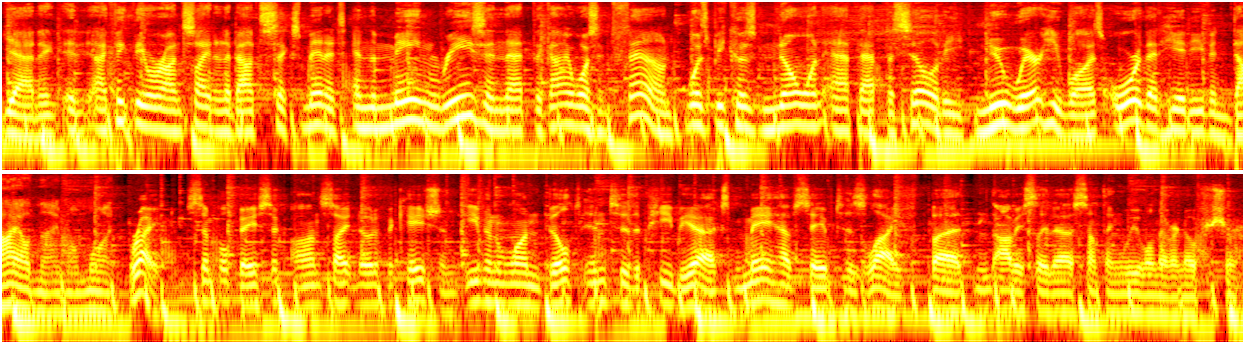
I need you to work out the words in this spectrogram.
Yeah, I think they were on site in about six minutes, and the main reason that the guy wasn't found was because no one at that facility knew where he was or that he had even dialed 911. Right. Simple, basic on site notification, even one built into the PBX, may have saved his life, but obviously that is something we will never know for sure.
